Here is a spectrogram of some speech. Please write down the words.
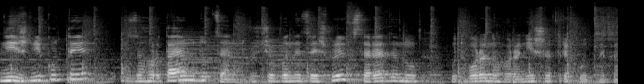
Ніжні кути загортаємо до центру, щоб вони зайшли всередину утвореного раніше трикутника.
